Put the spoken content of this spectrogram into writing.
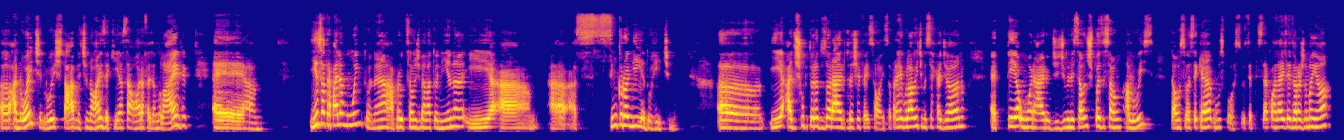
uh, à noite, luz, tablet, nós aqui essa hora fazendo live. É... Isso atrapalha muito né, a produção de melatonina e a, a, a sincronia do ritmo. Uh, e a disruptura dos horários das refeições. Então, para regular o ritmo circadiano, é ter um horário de diminuição de exposição à luz. Então, se você quer, vamos supor, se você precisa acordar às 6 horas da manhã,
